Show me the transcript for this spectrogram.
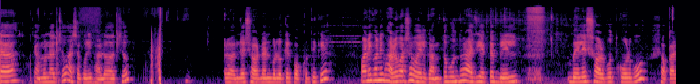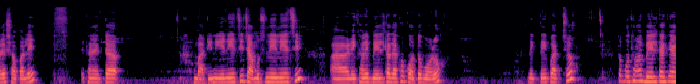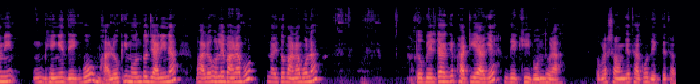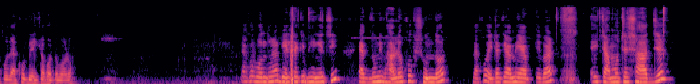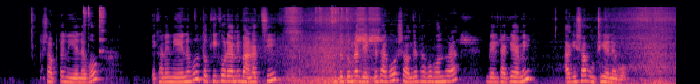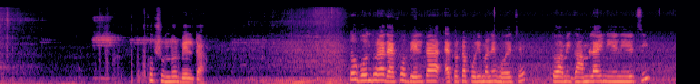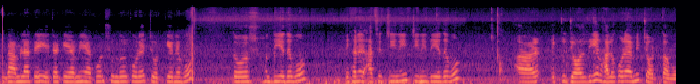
বন্ধুরা, কেমন আছো? আশা করি ভালো আছো। রঞ্জা শর্টান ব্লকের পক্ষ থেকে অনেক অনেক ভালোবাসা, ওয়েলকাম। তো বন্ধুরা, আজকে একটা বেল, বেলের শরবত করব সকালে সকালে। এখানে একটা বাটি নিয়ে নিয়েছি, চামচ নিয়ে নিয়েছি। আর এখানে বেলটা দেখো কত বড়, দেখতেই পাচ্ছ। তো প্রথমে বেলটাকে আমি ভেঙে দেখব, ভালো কি মন্দ জানি না, ভালো হলে বানাবো, নয়তো বানাবো না। তো বেলটা আগে ফাটিয়ে আগে দেখি বন্ধুরা, তোমরা সঙ্গে থাকো, দেখতে থাকো, দেখো বেলটা কত বড়। দেখো বন্ধুরা, বেলটাকে ভেঙেছি, একদমই ভালো, খুব সুন্দর। দেখো এটাকে আমি এবার এই চামচের সাহায্যে সবটা নিয়ে নেব। এখানে নিয়ে নেব। তো কি করে আমি বানাচ্ছি? তো তোমরা দেখতে থাকো, সঙ্গে থাকো বন্ধুরা। বেলটাকে আমি আগে সব উঠিয়ে নেব। খুব সুন্দর বেলটা। তো বন্ধুরা দেখো, বেলটা এতটা পরিমাণে হয়েছে। তো আমি গামলায় নিয়ে নিয়েছি। গামলাতেই এটাকে আমি এখন সুন্দর করে চটকে নেব। তো দিয়ে দেব। এখানে আছে চিনি চিনি দিয়ে দেব। আর একটু জল দিয়ে ভালো করে আমি চটকাবো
